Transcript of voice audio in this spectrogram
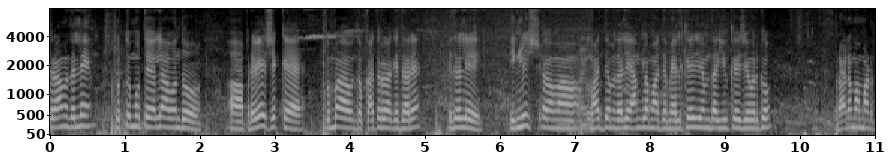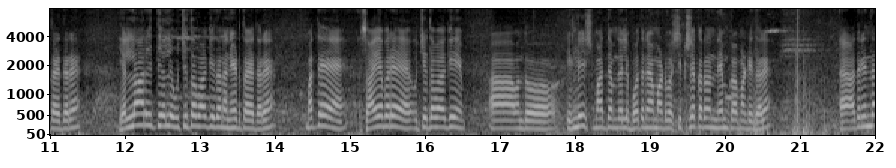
ಗ್ರಾಮದಲ್ಲಿ ಸುತ್ತಮುತ್ತ ಎಲ್ಲ ಒಂದು ಪ್ರವೇಶಕ್ಕೆ ತುಂಬ ಒಂದು ಕಾತರರಾಗಿದ್ದಾರೆ. ಇದರಲ್ಲಿ ಇಂಗ್ಲೀಷ್ ಮಾಧ್ಯಮದಲ್ಲಿ ಆಂಗ್ಲ ಮಾಧ್ಯಮ, ಎಲ್ ಕೆ ಜಿಯಿಂದ ಯು ಕೆ ಜಿವರೆಗೂ ಪ್ರಾರಂಭ ಮಾಡ್ತಾ ಇದ್ದಾರೆ. ಎಲ್ಲ ರೀತಿಯಲ್ಲಿ ಉಚಿತವಾಗಿ ಇದನ್ನು ನೀಡ್ತಾ ಇದ್ದಾರೆ. ಮತ್ತು ಸಾಹೇಬರೇ ಉಚಿತವಾಗಿ ಒಂದು ಇಂಗ್ಲೀಷ್ ಮಾಧ್ಯಮದಲ್ಲಿ ಬೋಧನೆ ಮಾಡುವ ಶಿಕ್ಷಕರನ್ನು ನೇಮಕ ಮಾಡಿದ್ದಾರೆ. ಅದರಿಂದ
